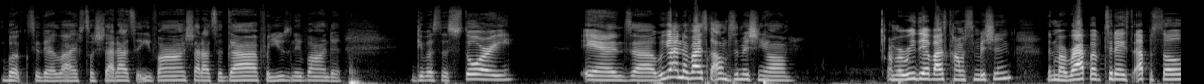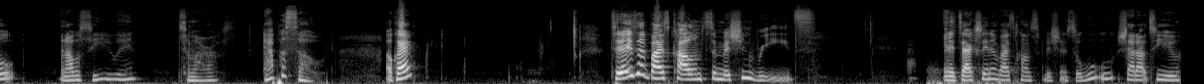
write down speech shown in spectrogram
book to their life. So shout out to Yvonne. Shout out to God for using Yvonne to give us the story and uh, we got an advice column submission, y'all. I'm gonna read the advice column submission. Then I'm gonna wrap up today's episode, and I will see you in tomorrow's episode. Okay. Today's advice column submission reads, and it's actually an advice column submission. So, woo, shout out to you,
